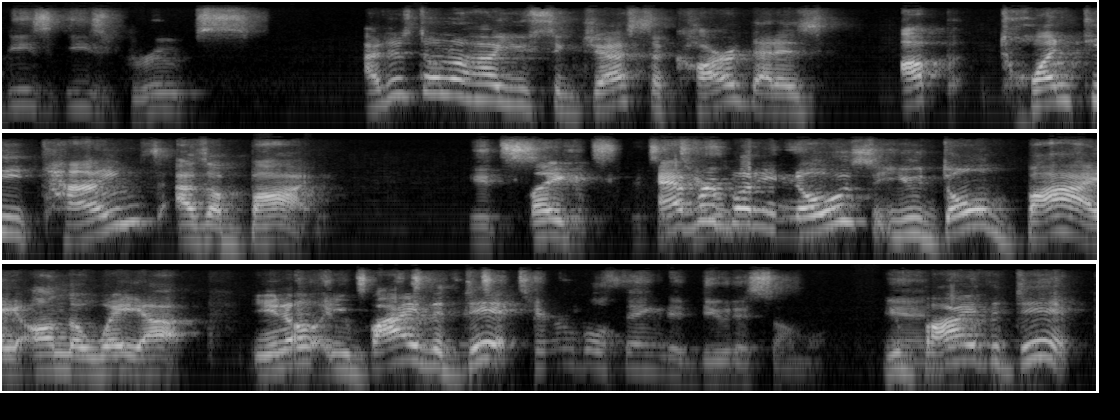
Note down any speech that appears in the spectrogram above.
these these groups. I just don't know how you suggest a card that is up 20 times as a buy. It's like it's, it's everybody knows you don't buy on the way up. You know, you buy the dip. terrible thing to do to someone. You and, buy uh, the dip.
